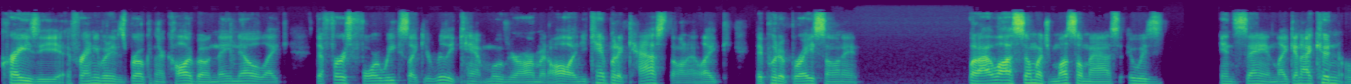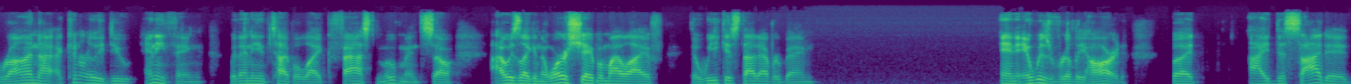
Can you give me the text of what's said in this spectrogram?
crazy for anybody that's broken their collarbone. They know like the first four weeks, like you really can't move your arm at all. And you can't put a cast on it. Like they put a brace on it. But I lost so much muscle mass. It was insane. Like, and I couldn't run. I, I couldn't really do anything with any type of like fast movement. So I was like in the worst shape of my life, the weakest I'd ever been. And it was really hard. But I decided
